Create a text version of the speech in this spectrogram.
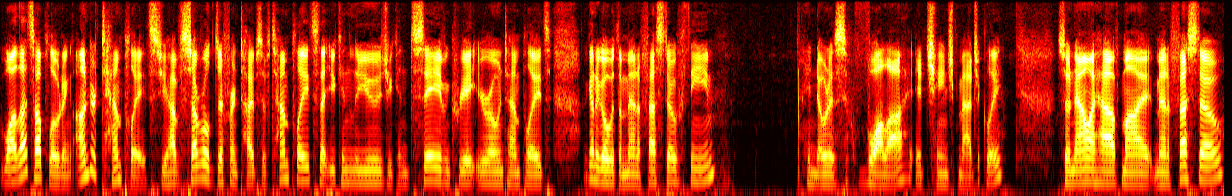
while that's uploading, under templates, you have several different types of templates that you can use. You can save and create your own templates. I'm going to go with the manifesto theme. And notice, voila, it changed magically. So now I have my manifesto.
